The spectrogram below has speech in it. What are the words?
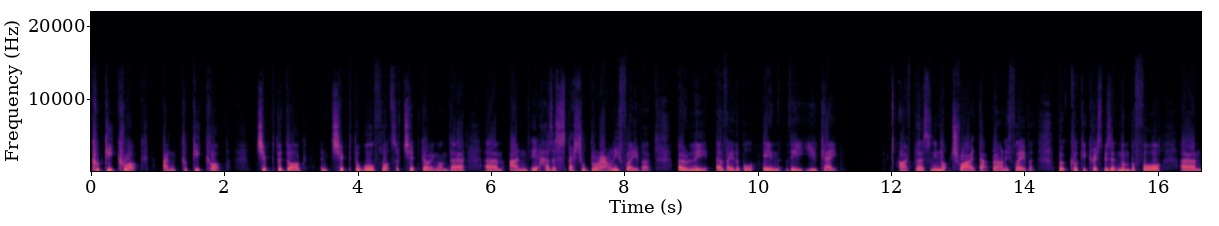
Cookie Croc and Cookie Cop, Chip the Dog, and Chip the Wolf. Lots of chip going on there. Um, and it has a special brownie flavour, only available in the UK. I've personally not tried that brownie flavour, but Cookie Crisp is at number four. Um,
